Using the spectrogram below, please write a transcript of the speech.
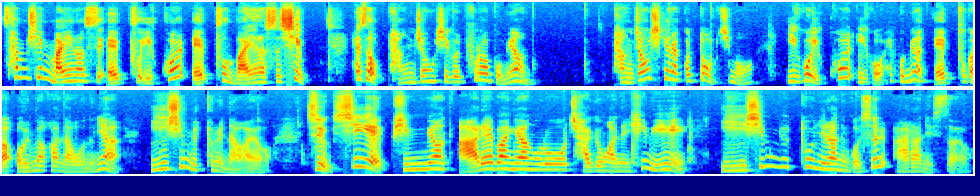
30-F 이퀄 F-10 해서 방정식을 풀어보면 방정식이랄 것도 없지 뭐. 이거 이퀄 이거 해보면 F가 얼마가 나오느냐? 20N이 나와요. 즉 C의 빗면 아래 방향으로 작용하는 힘이 20N이라는 것을 알아냈어요.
